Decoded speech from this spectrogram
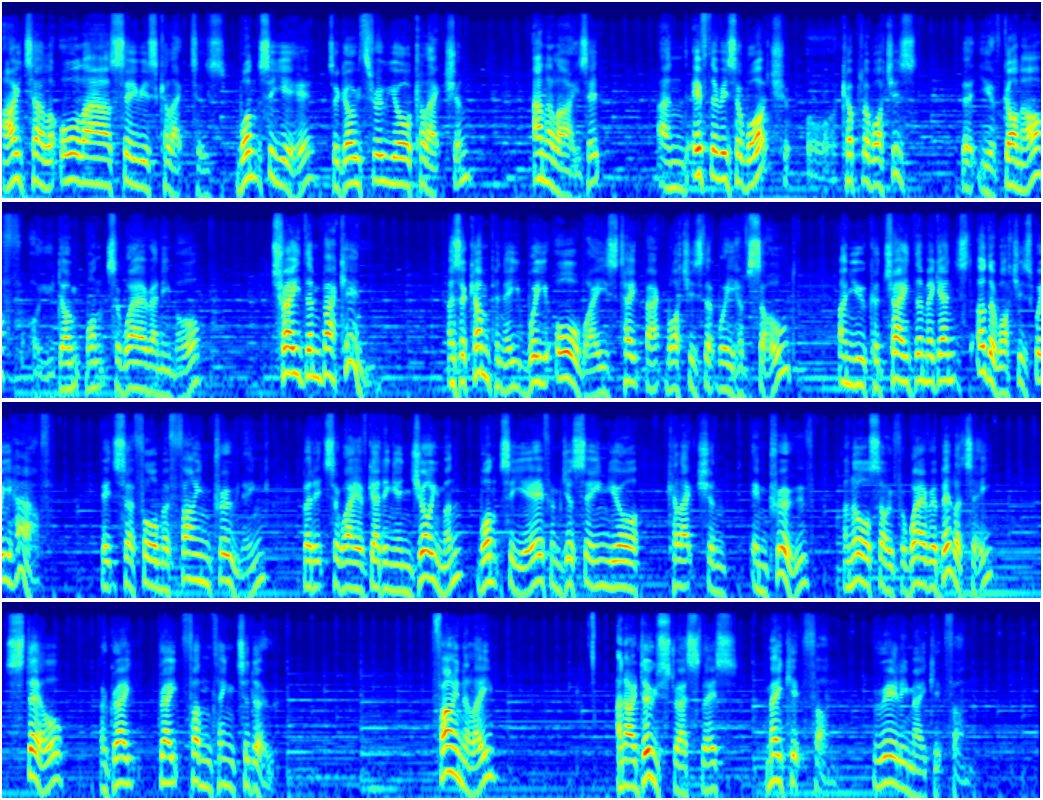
I tell all our serious collectors once a year to go through your collection, analyse it, and if there is a watch or a couple of watches that you've gone off or you don't want to wear anymore, trade them back in. As a company, we always take back watches that we have sold and you could trade them against other watches we have. It's a form of fine pruning but it's a way of getting enjoyment once a year from just seeing your collection improve and also for wearability, still a great, great fun thing to do. Finally, and I do stress this, make it fun, really make it fun.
